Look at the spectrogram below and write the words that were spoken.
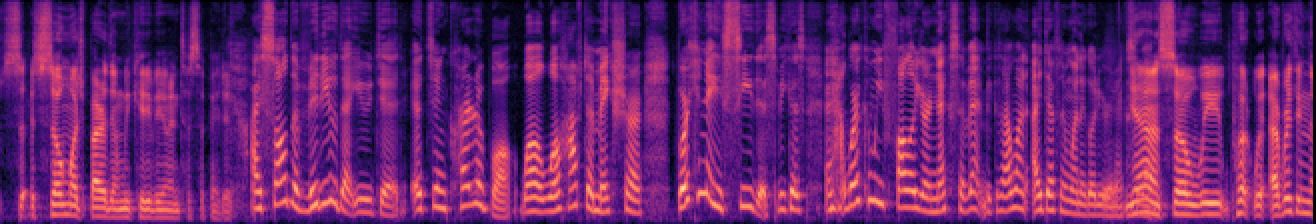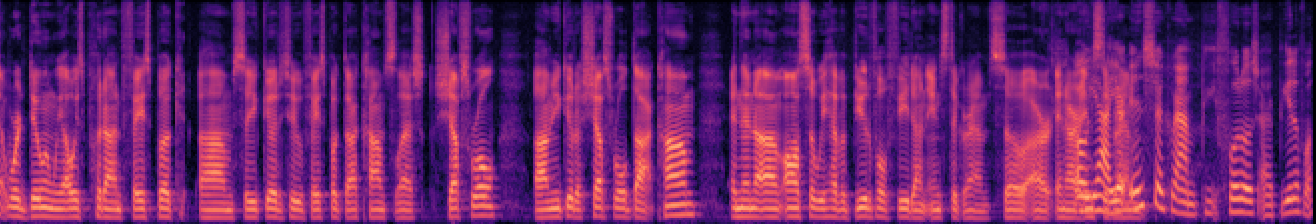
so, much better than we could have even anticipated. I saw the video that you did. It's incredible. Well, we'll have to make sure. Where can they see this? Because and where can we follow your next event? Because I want. I definitely want to go to your next event. Yeah, event. so we put everything that we're doing. We always put on Facebook. Um, so you go to facebook.com/slash chefsroll. Um, you go to chefsroll.com, and then um, also we have a beautiful feed on Instagram. So our in our Oh Instagram. yeah, your Instagram be- photos are beautiful.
